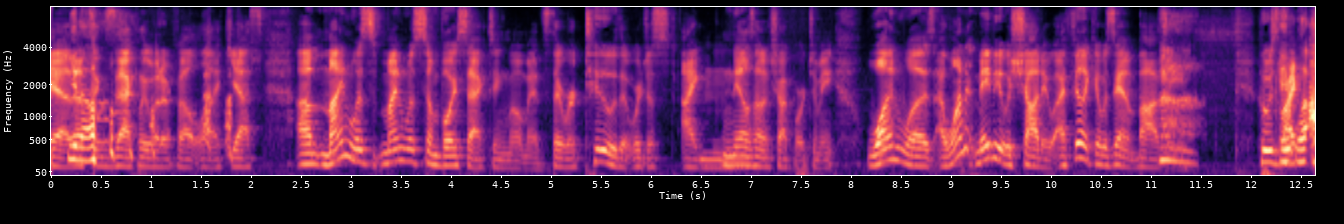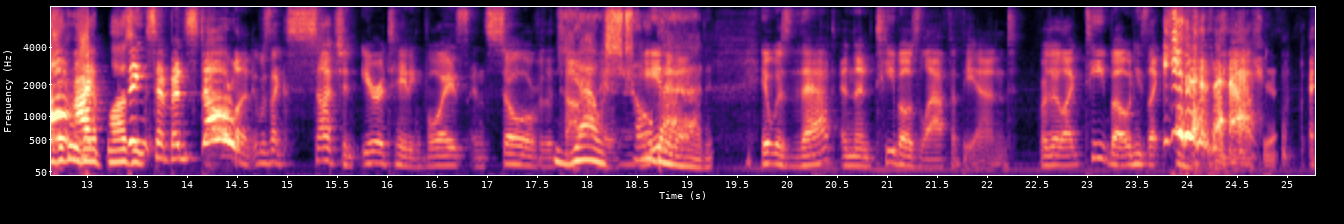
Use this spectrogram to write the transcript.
yeah, you that's know. exactly what it felt like. Yes, um, mine was mine was some voice acting moments. There were two that were just I Mm. nails on a chalkboard to me. One was I wanted maybe it was Shodu. I feel like it was Aunt Bozzy. Who's like, I oh my Bozzy." things have been stolen. It was like such an irritating voice and so over the top. yeah, it was so hated it. bad. It was that, and then Teebo's laugh at the end, where they're like Teebo, and he's like, yeah. Yeah.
